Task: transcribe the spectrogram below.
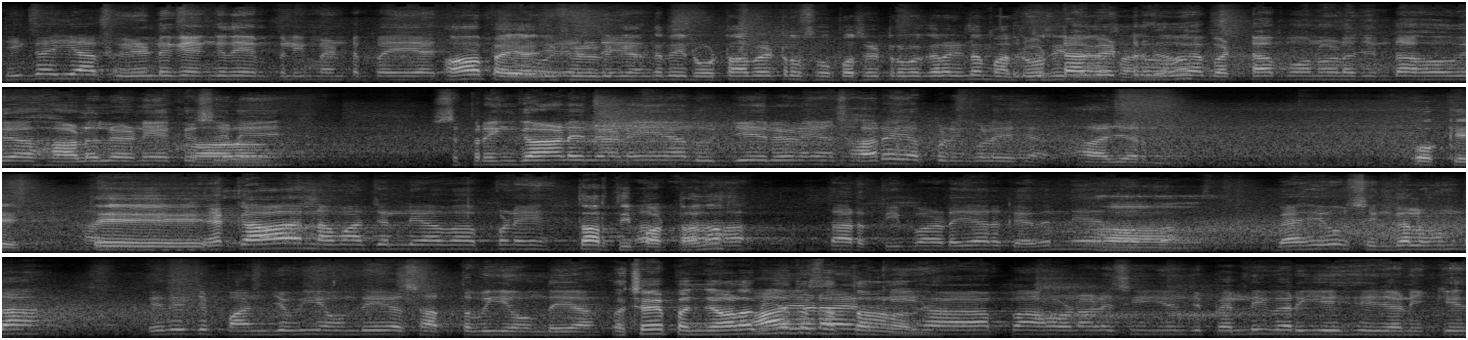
ਠੀਕ ਆ ਜੀ ਆ ਫੀਲਡ ਕਿੰਗ ਦੇ ਇੰਪਲੀਮੈਂਟ ਪਏ ਆ ਆ ਪਏ ਆ ਜੀ ਫੀਲਡ ਕਿੰਗ ਦੇ ਰੋਟਾਵੇਟਰ ਸੁਪਰ ਸੀਟਰ ਵਗੈਰਾ ਜਿਹੜਾ ਮਰਜ਼ੀ ਤੁਸੀਂ ਰੋਟਾਵੇਟਰ ਹੋ ਗਿਆ ਬੱਟਾ ਪਾਉਣ ਵਾਲਾ ਜਿੰਦਾ ਹੋ ਗਿਆ ਹਲ ਲੈਣੇ ਆ ਕਿਸੇ ਨੇ ਸਪਰਿੰਗਾਂ ਵਾਲੇ ਲੈਣੇ ਆ ਦੂਜੇ ਲੈਣੇ ਆ ਸਾਰੇ ਆਪਣੇ ਕੋਲੇ ਹਾਜ਼ਰ ਨੇ। ਓਕੇ ਤੇ ਇੱਕ ਆ ਨਵਾਂ ਚੱਲਿਆ ਵਾ ਆਪਣੇ। ਧਰਤੀ ਪਾਟਾ ਨਾ? ਧਰਤੀ ਪਾੜ ਯਾਰ ਕਹਿ ਦਿੰਨੇ ਆ ਆਪਾਂ। ਵੈਸੇ ਉਹ ਸਿੰਗਲ ਹੁੰਦਾ। ਇਹਦੇ ਚ ਪੰਜ ਵੀ ਆਉਂਦੇ ਆ ਸੱਤ ਵੀ ਆਉਂਦੇ ਆ। ਅੱਛਾ ਇਹ ਪੰਜਾਂ ਵਾਲਾ ਆ ਵੀ ਹੈ ਤੇ ਜਿਹੜਾ ਸੱਤਾਂ ਵਾਲਾ ਕੀ ਹਾਂ ਆਪਾਂ ਆਉਣ ਵਾਲੇ ਸੀਜ਼ਨ 'ਚ ਪਹਿਲੀ ਵਾਰੀ ਇਹ ਯਾਨੀ ਕਿ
